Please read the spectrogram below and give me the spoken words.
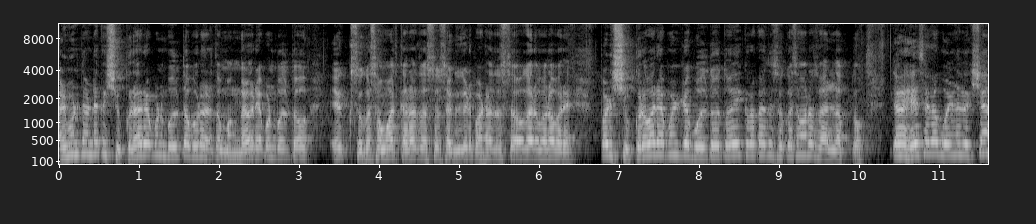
आणि म्हणून म्हणतं की शुक्रवारी आपण बोलतो बरोबर तर मंगळवारी आपण बोलतो एक सुखसंवाद करत असतो सगळीकडे पाठवत असतो वगैरे बरोबर आहे. पण शुक्रवारी आपण जे बोलतो तो एक प्रकारचा सुखसंवादच व्हायला लागतो. तेव्हा हे सगळं बोलण्यापेक्षा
